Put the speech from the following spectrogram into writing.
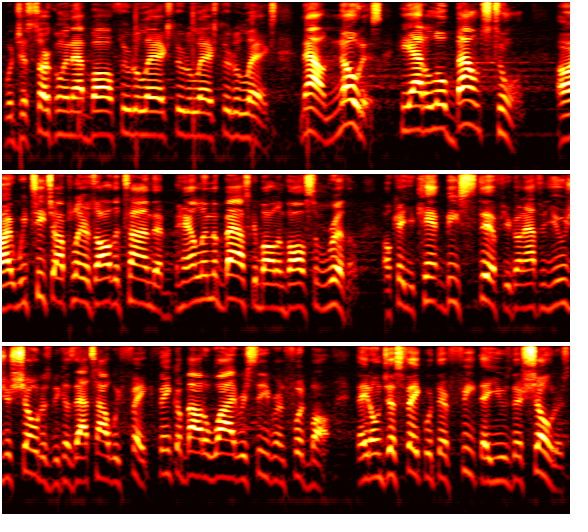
We're just circling that ball through the legs, through the legs, through the legs. Now, notice he had a little bounce to him. All right, we teach our players all the time that handling the basketball involves some rhythm. Okay, you can't be stiff. You're going to have to use your shoulders because that's how we fake. Think about a wide receiver in football. They don't just fake with their feet, they use their shoulders.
